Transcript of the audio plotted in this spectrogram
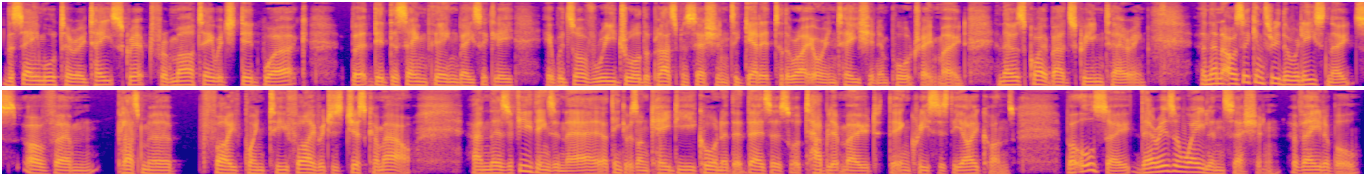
the same auto rotate script from Mate, which did work, but did the same thing basically. It would sort of redraw the plasma session to get it to the right orientation in portrait mode. And there was quite bad screen tearing. And then I was looking through the release notes of um, Plasma 5.25, which has just come out. And there's a few things in there. I think it was on KDE Corner that there's a sort of tablet mode that increases the icons. But also, there is a Wayland session available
